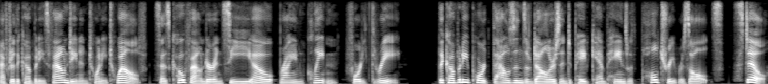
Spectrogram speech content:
after the company's founding in 2012, says co founder and CEO Bryan Clayton, 43. The company poured thousands of dollars into paid campaigns with paltry results. Still,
